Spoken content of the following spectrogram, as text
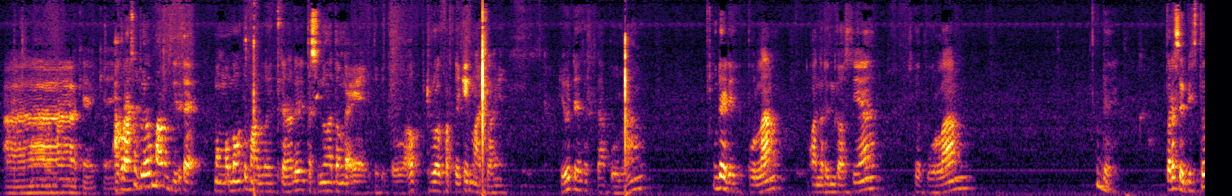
ah oke oke Aku rasa dulu aku malu jadi kayak mau ngomong tuh malu karena dia tersinggung atau enggak ya gitu gitu. Aku dulu overthinking lah istilahnya. Ya udah terus kita pulang. Udah deh pulang, aku anterin kosnya, juga pulang. Udah. Terus habis itu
